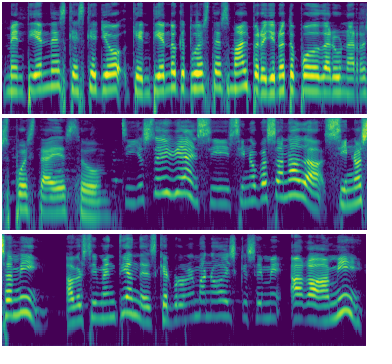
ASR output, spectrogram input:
¿Me entiendes? Que es que yo, que entiendo que tú estés mal, pero yo no te puedo dar una respuesta a eso. Si yo estoy bien, si, si no pasa nada, si no es a mí, a ver si me entiendes, que el problema no es que se me haga a mí,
